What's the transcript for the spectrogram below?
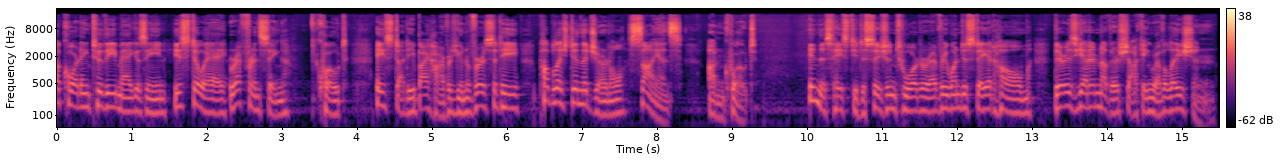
according to the magazine IstoÉ, referencing quote, a study by Harvard University published in the journal Science, unquote. In this hasty decision to order everyone to stay at home, there is yet another shocking revelation.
